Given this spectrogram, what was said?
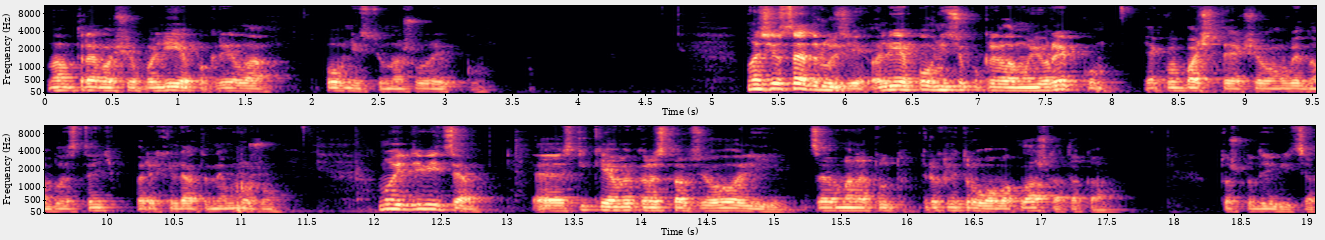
Нам треба, щоб олія покрила повністю нашу рибку. Ну і все, друзі. Олія повністю покрила мою рибку. Як ви бачите, якщо вам видно блистить, перехиляти не можу. Ну і дивіться, е, скільки я використав всього олії. Це в мене тут трьохлітрова баклажка така. Тож подивіться,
